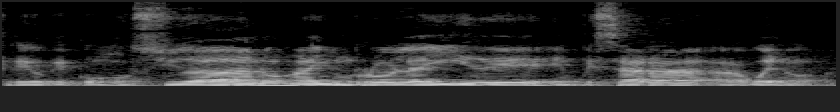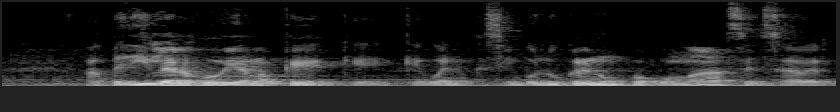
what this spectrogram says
creo que como ciudadanos hay un rol ahí de empezar a, a bueno, a pedirle a los gobiernos que, que, bueno, que se involucren un poco más en saber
